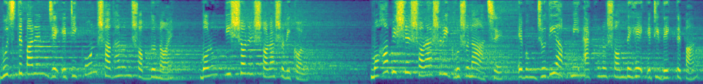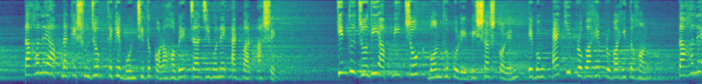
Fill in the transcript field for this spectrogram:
বুঝতে পারেন যে এটি কোন সাধারণ শব্দ নয়, বরং ঈশ্বরের সরাসরি কল। মহাবিশ্বের সরাসরি ঘোষণা আছে এবং যদি আপনি এখনও সন্দেহে এটি দেখতে পান, তাহলে আপনাকে সুযোগ থেকে বঞ্চিত করা হবে যা জীবনে একবার আসে। কিন্তু যদি আপনি চোখ বন্ধ করে বিশ্বাস করেন এবং একই প্রবাহে প্রবাহিত হন, তাহলে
